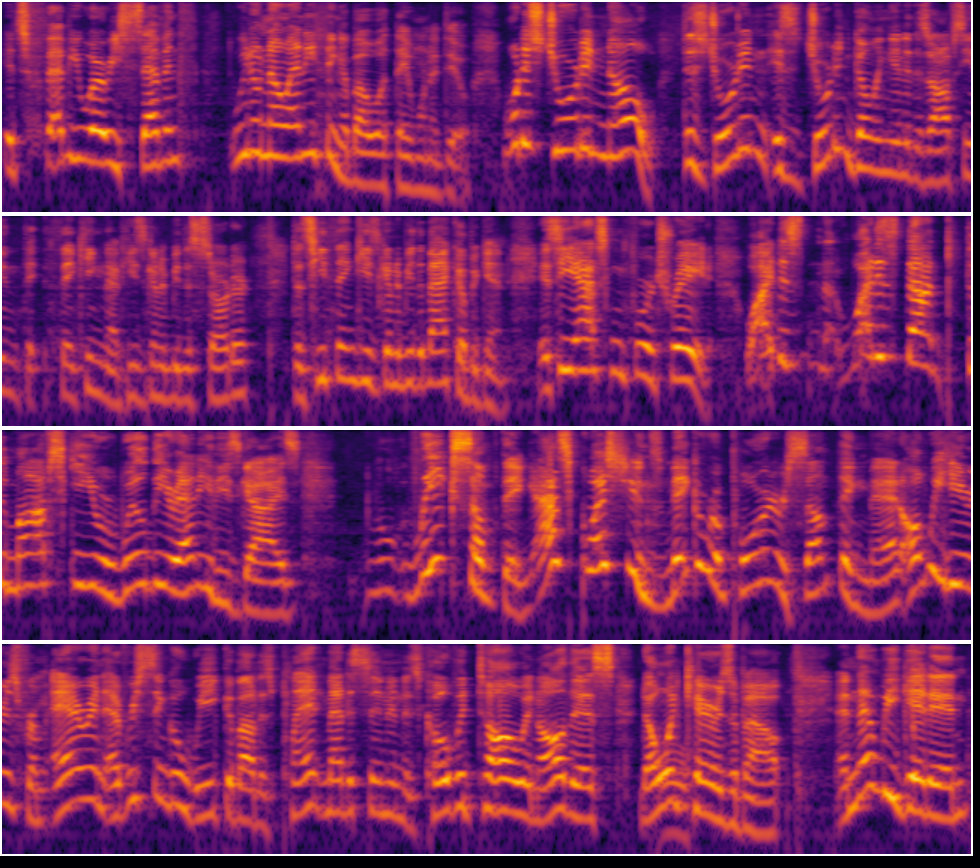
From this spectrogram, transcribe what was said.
It's February seventh. We don't know anything about what they want to do. What does Jordan know? Does Jordan is Jordan going into this offseason th- thinking that he's going to be the starter? Does he think he's going to be the backup again? Is he asking for a trade? Why does why does not Demovsky or Wildy or any of these guys leak something. Ask questions. Make a report or something man. All we hear is from aaron every single week about his plant medicine and his covid toe and all this no one cares about. And then we get in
